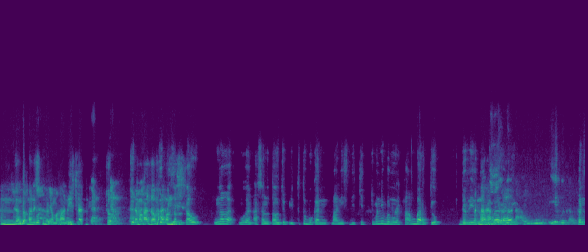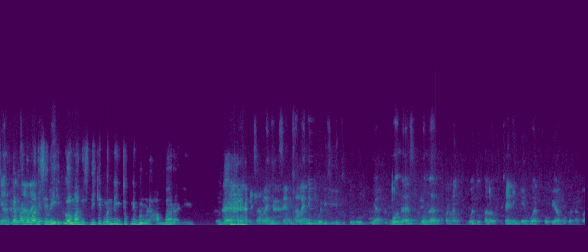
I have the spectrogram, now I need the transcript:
Enggak Enggak, kan manis manis. Emang kagak Cup, asal manis. lu tahu enggak enggak. Bukan asal lu tahu cup itu tuh bukan manis dikit. Cuman ini benar-benar hambar cup. Dari hambar iya, anjing. tahu. Iya, gue tahu. kan kan ada manisnya dikit. kalau manis dikit mending cup. Ini benar-benar hambar anjing. Enggak salahnya yang salahnya gue di situ tuh ya gue enggak gue enggak pernah gue tuh kalau misalnya nih kayak buat kopi apa buat apa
